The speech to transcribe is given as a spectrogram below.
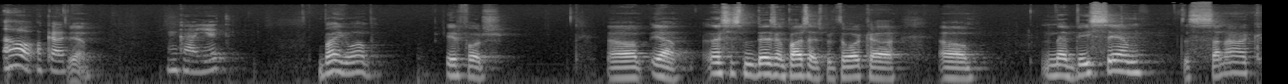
Oh, okay. Jā, Un kā iet? baigi labi. Ir forši. Uh, jā, es esmu diezgan pārsteigts par to, ka uh, ne visiem tas sanāk.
